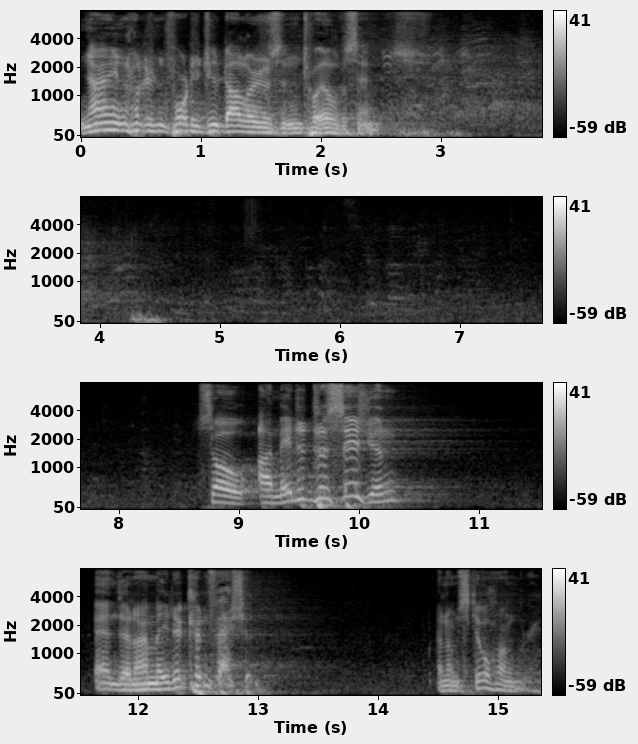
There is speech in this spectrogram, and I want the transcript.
$942.12. So I made a decision and then I made a confession. And I'm still hungry.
